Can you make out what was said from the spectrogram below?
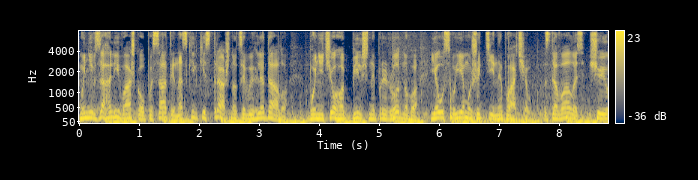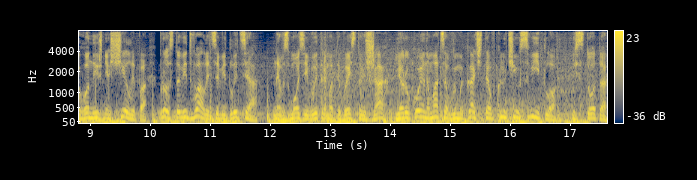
Мені взагалі важко описати, наскільки страшно це виглядало, бо нічого більш неприродного я у своєму житті не бачив. Здавалось, що його нижня щелепа просто відвалиться від лиця. Не в змозі витримати весь той жах, я рукою намацав вимикач та включив світло. Істота,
